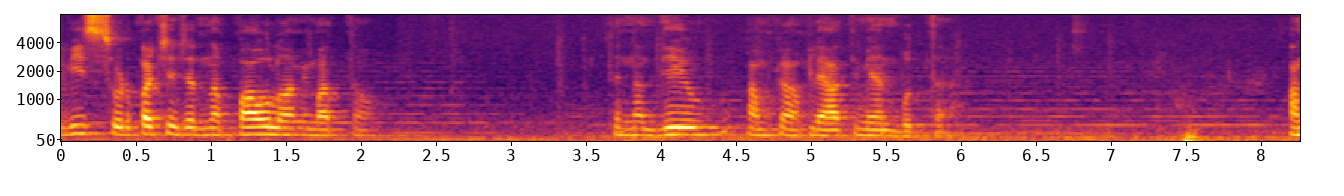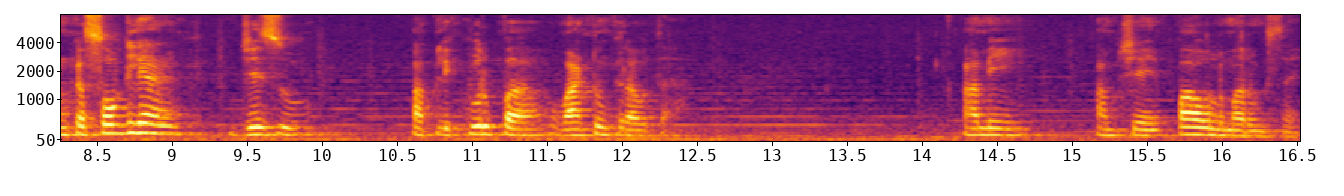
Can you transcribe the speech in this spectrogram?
वीस सोडपाचें जेन्ना पावलो आमी मात्ता तेन्ना देव आमकां आपल्या आत्म्यान बोधता आमकां सोगल्यांक जेजू आपली कुर्पा वांटूंक रावता. आमी आमचें पावल मारूंक जाय.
